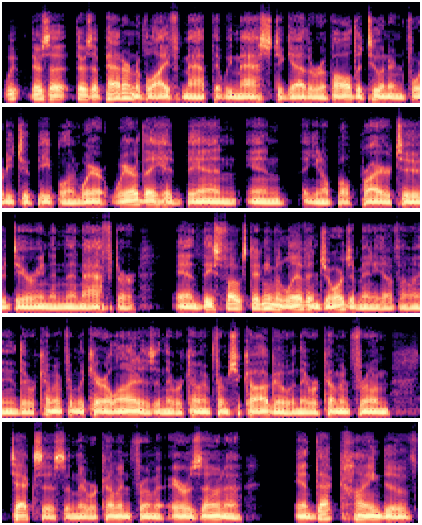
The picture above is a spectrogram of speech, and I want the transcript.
we, there's a there's a pattern of life map that we mashed together of all the 242 people and where where they had been in you know both prior to, during, and then after. And these folks didn't even live in Georgia. Many of them. I mean, they were coming from the Carolinas, and they were coming from Chicago, and they were coming from Texas, and they were coming from Arizona. And that kind of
